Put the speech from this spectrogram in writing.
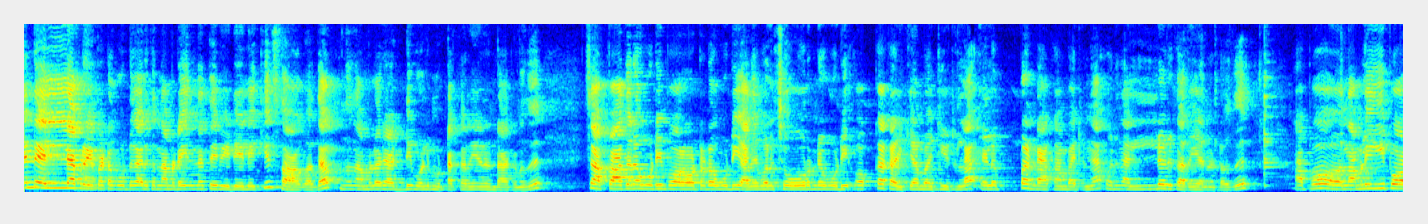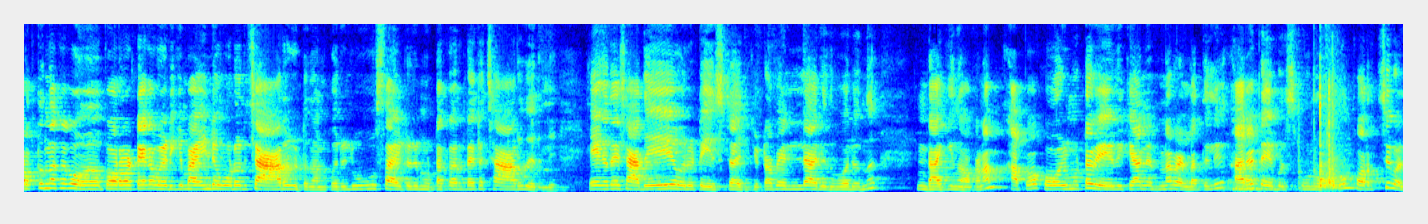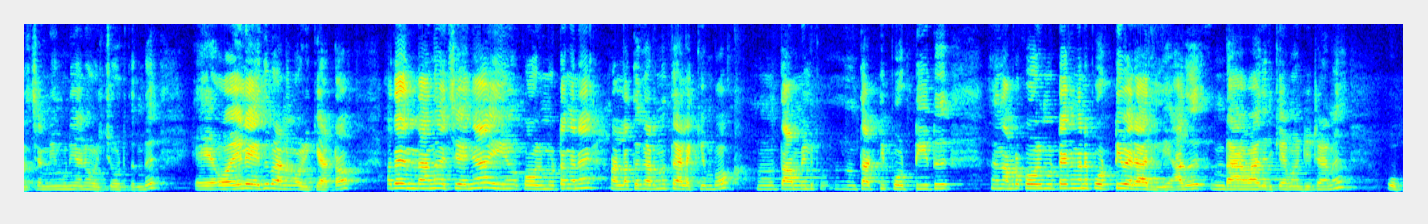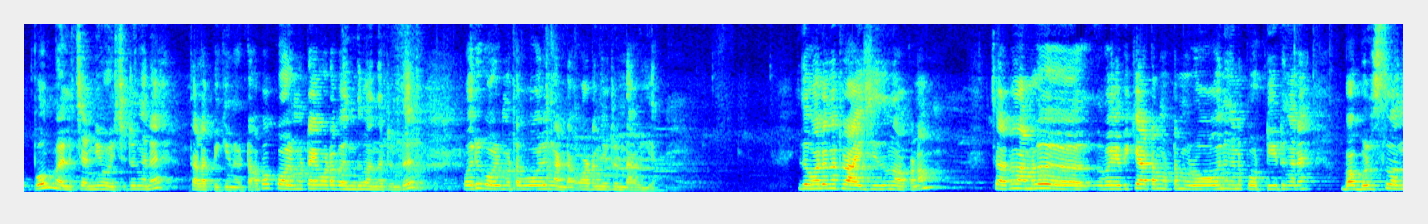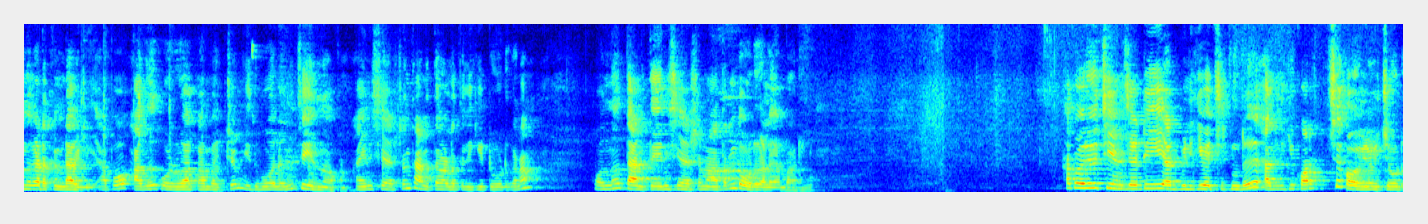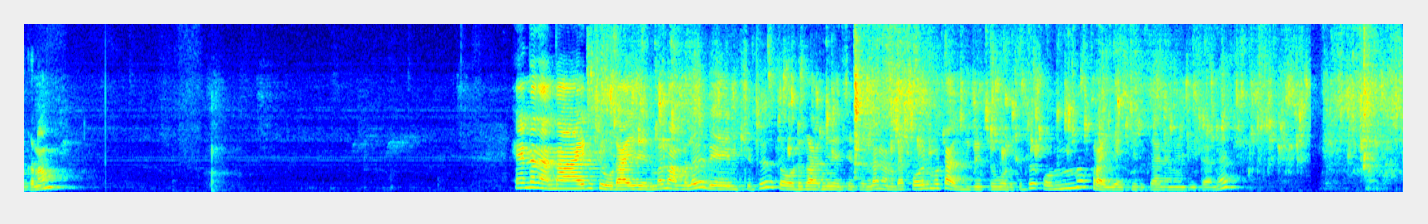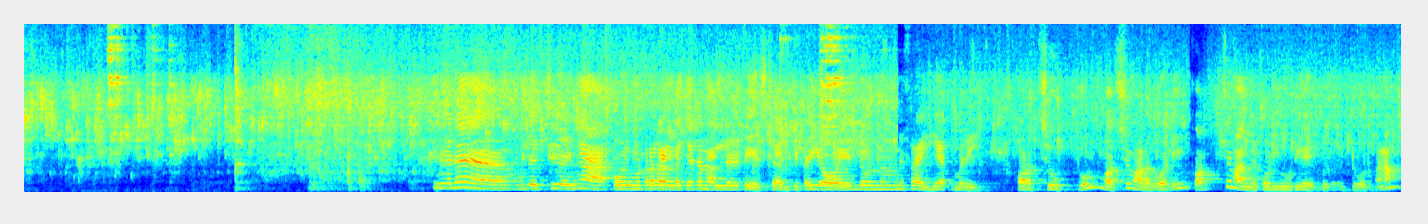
എന്റെ എല്ലാ പ്രിയപ്പെട്ട കൂട്ടുകാർക്കും നമ്മുടെ ഇന്നത്തെ വീഡിയോയിലേക്ക് സ്വാഗതം. ഇന്ന് നമ്മളൊരു അടിപൊളി മുട്ടക്കറിയാണ് ഉണ്ടാക്കുന്നത്. ചപ്പാത്തിയുടെ കൂടി പൊറോട്ടയുടെ കൂടി അതേപോലെ ചോറിന്റെ കൂടി ഒക്കെ കഴിക്കാൻ പറ്റിയിട്ടുള്ള എളുപ്പം ഉണ്ടാക്കാൻ പറ്റുന്ന ഒരു നല്ലൊരു കറിയാണ് കേട്ടോ ഇത്. അപ്പോൾ നമ്മൾ ഈ പുറത്തുനിന്നൊക്കെ പൊറോട്ടയൊക്കെ മേടിക്കുമ്പോൾ അതിന്റെ കൂടെ ഒരു ചാറ് കിട്ടും നമുക്കൊരു ലൂസായിട്ടൊരു മുട്ടക്കറിയുടെയൊക്കെ ചാറ് തരില്ലേ? ഏകദേശം അതേ ഒരു ടേസ്റ്റ് ആയിരിക്കും കേട്ടോ. അപ്പോൾ എല്ലാവരും ഇതുപോലെ ഒന്ന് ഉണ്ടാക്കി നോക്കണം. അപ്പോൾ കോഴിമുട്ട വേവിക്കാനിടുന്ന വെള്ളത്തിൽ അര ടേബിൾ സ്പൂൺ ഉപ്പും കുറച്ച് വെളിച്ചെണ്ണയും കൂടി ഞാൻ ഒഴിച്ചു കൊടുത്തിട്ടുണ്ട്. ഓയിൽ ഏത് വേണമെങ്കിൽ ഒഴിക്കാം കേട്ടോ അതെന്താണെന്ന് വെച്ച് കഴിഞ്ഞാൽ ഈ കോഴിമുട്ട ഇങ്ങനെ വെള്ളത്തിൽ കിടന്ന് തിളയ്ക്കുമ്പോൾ തമ്മിൽ തട്ടി പൊട്ടിയിട്ട് നമ്മുടെ കോഴിമുട്ടയൊക്കെ ഇങ്ങനെ പൊട്ടി വരാറില്ലേ അത് ഉണ്ടാവാതിരിക്കാൻ വേണ്ടിയിട്ടാണ് ഉപ്പും വെളിച്ചെണ്ണയും ഒഴിച്ചിട്ട് ഇങ്ങനെ തിളപ്പിക്കുന്നത് കേട്ടോ അപ്പോൾ കോഴിമുട്ടയും കൂടെ വെന്ത് വന്നിട്ടുണ്ട്. ഒരു കോഴിമുട്ട പോലും കണ്ട ഉടഞ്ഞിട്ടുണ്ടാവില്ല. ഇതുപോലെ ഒന്ന് ട്രൈ ചെയ്ത് നോക്കണം. ചിലപ്പോൾ നമ്മൾ വേവിക്കാട്ട മുട്ട മുഴുവൻ ഇങ്ങനെ പൊട്ടിയിട്ട് ഇങ്ങനെ ബബിൾസ് വന്ന് കിടക്കുന്നുണ്ടാവില്ലേ അപ്പോൾ അത് ഒഴിവാക്കാൻ പറ്റും. ഇതുപോലെ ഒന്ന് ചെയ്ത് നോക്കണം. അതിന് ശേഷം തണുത്ത വെള്ളത്തിലേക്ക് ഇട്ട് കൊടുക്കണം. ഒന്ന് തണുത്തതിന് ശേഷം മാത്രം തോട് കളയാൻ പാടുള്ളൂ അപ്പോൾ ഒരു ചീനച്ചട്ടി അടുപ്പിലേക്ക് വെച്ചിട്ടുണ്ട്. അതിലേക്ക് കുറച്ച് കോഴി ഒഴിച്ച് കൊടുക്കണം. എണ്ണ നന്നായിട്ട് ചൂടായി വരുമ്പോൾ നമ്മൾ വേവിച്ചിട്ട് തോട് കളഞ്ഞ് വെച്ചിട്ടുള്ള നമ്മുടെ കോഴിമുട്ട അതിൽ ഇട്ട് കൊടുത്തിട്ട് ഒന്ന് ഫ്രൈ ആക്കി എടുക്കാൻ വേണ്ടിയിട്ടാണ്. ഇങ്ങനെ വെച്ച് കഴിഞ്ഞാൽ ആ കോഴിമുട്ട വെള്ളയ്ക്കൊക്കെ നല്ലൊരു ടേസ്റ്റ് ആയിരിക്കും. ഇപ്പോൾ ഈ ഒന്നും ഇങ്ങനെ ഫ്രൈ ആക്കുമ്പോഴേ കുറച്ച് ഉപ്പും കുറച്ച് മുളക് പൊടി കുറച്ച് മഞ്ഞൾപ്പൊടിയും കൂടി ഇട്ട് കൊടുക്കണം.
